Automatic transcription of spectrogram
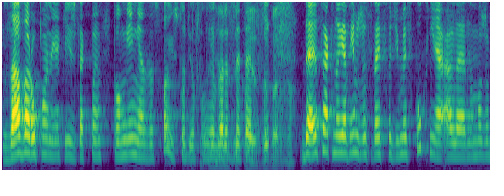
zawarł Pan jakieś, że tak powiem, wspomnienia ze swoich studiów uniwersyteckich. De, tak, no ja wiem, że tutaj wchodzimy w kuchnię, ale no może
